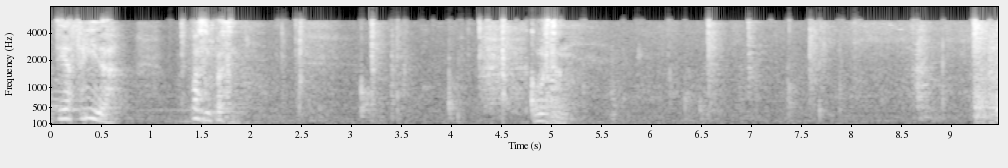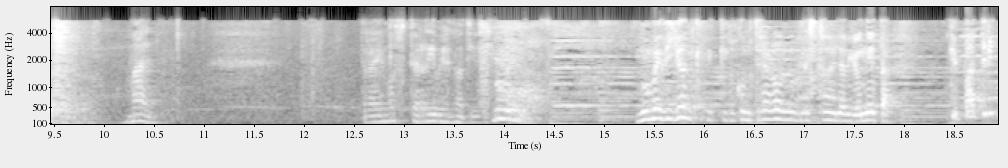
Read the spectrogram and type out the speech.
tía Frida. Pasen, pasen. ¿Cómo están? Mal. Traemos terribles noticias. No. No me digan que, que encontraron el resto de la avioneta. ¿Que Patrick?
